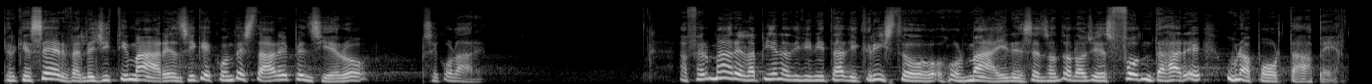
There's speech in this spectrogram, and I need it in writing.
perché serve a legittimare anziché contestare il pensiero secolare. Affermare la piena divinità di Cristo ormai, nel senso ontologico, è sfondare una porta aperta.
